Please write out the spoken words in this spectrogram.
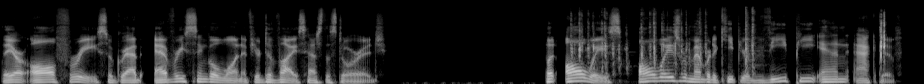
They are all free, so grab every single one if your device has the storage. But always, always remember to keep your VPN active.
